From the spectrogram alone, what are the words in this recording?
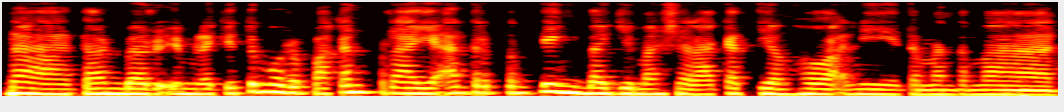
Nah, Tahun Baru Imlek itu merupakan perayaan terpenting bagi masyarakat Tionghoa nih, teman-teman.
